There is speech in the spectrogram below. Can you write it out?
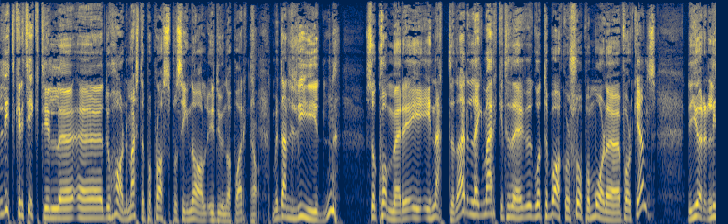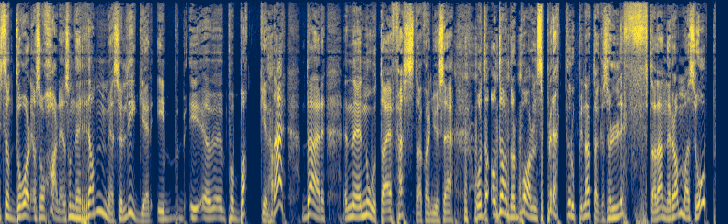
litt kritikk til uh, Du har det meste på plass på signal i Duna Park, Ja. men den lyden som kommer i, i nettet der, legg merke til det. Gå tilbake og se på målet, folkens. Det gjør en litt sånn dårlig Og så har det en sånn ramme som ligger i, i, eh, på bakken der, der nota er festa, kan du se. Og da, og da når ballen spretter opp i nettaket, så løfter den ramma seg opp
